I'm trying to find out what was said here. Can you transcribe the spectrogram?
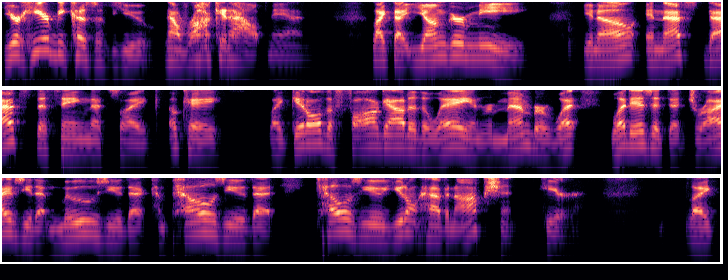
you're here because of you. Now rock it out, man. Like that younger me, you know? And that's that's the thing that's like, okay, like get all the fog out of the way and remember what what is it that drives you, that moves you, that compels you, that tells you you don't have an option here. Like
